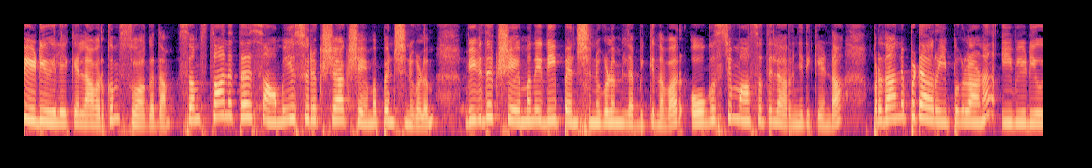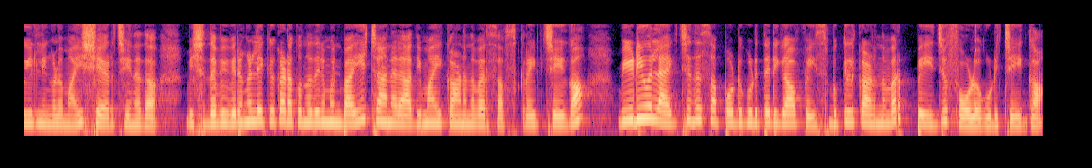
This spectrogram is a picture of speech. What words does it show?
വീഡിയോയിലേക്ക് എല്ലാവർക്കും സ്വാഗതം. സംസ്ഥാനത്ത് സാമൂഹ്യ സുരക്ഷാ ക്ഷേമ പെൻഷനുകളും വിവിധ ക്ഷേമനിധി പെൻഷനുകളും ലഭിക്കുന്നവർ ഓഗസ്റ്റ് മാസത്തിൽ അറിഞ്ഞിരിക്കേണ്ട പ്രധാനപ്പെട്ട അറിയിപ്പുകളാണ് ഈ വീഡിയോയിൽ നിങ്ങളുമായി ഷെയർ ചെയ്യുന്നത്. വിശദ വിവരങ്ങളിലേക്ക് കടക്കുന്നതിന് മുൻപായി ചാനൽ ആദ്യമായി കാണുന്നവർ സബ്സ്ക്രൈബ് ചെയ്യുക. വീഡിയോ ലൈക്ക് ചെയ്ത് സപ്പോർട്ട് കൂടി തരിക. ഫേസ്ബുക്കിൽ കാണുന്നവർ പേജ് ഫോളോ കൂടി ചെയ്യുക.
